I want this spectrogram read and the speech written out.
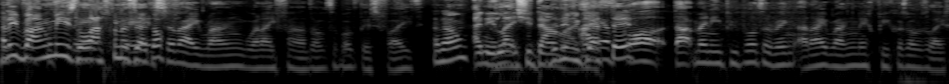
and he rang me. He's laughing his head first off. I rang when I found out about this fight. I know. And he lets you down Didn't like even I get have there. got that many people to ring, and I rang Nick because I was like,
